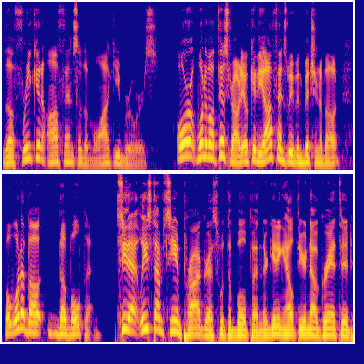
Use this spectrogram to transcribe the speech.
The freaking offense of the Milwaukee Brewers. Or what about this, Rowdy? Okay, the offense we've been bitching about, but what about the bullpen? See that? At least I'm seeing progress with the bullpen. They're getting healthier now. Granted,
